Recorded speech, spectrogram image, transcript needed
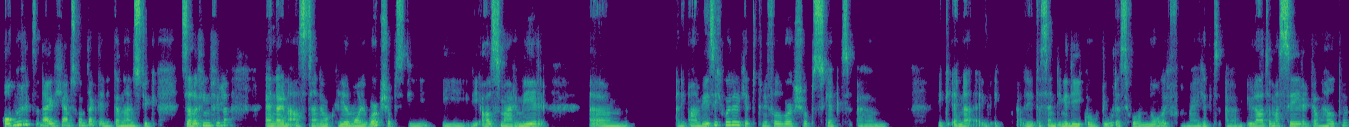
hongert naar lichaamscontact en ik kan dat een stuk zelf invullen. En daarnaast zijn er ook heel mooie workshops die, die, die alsmaar meer um, aanwezig worden. Je hebt knuffelworkshops, je hebt... Um, ik, en dat, ik, dat zijn dingen die ik ook doe, dat is gewoon nodig voor mij. Je hebt um, u laten masseren, kan helpen.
